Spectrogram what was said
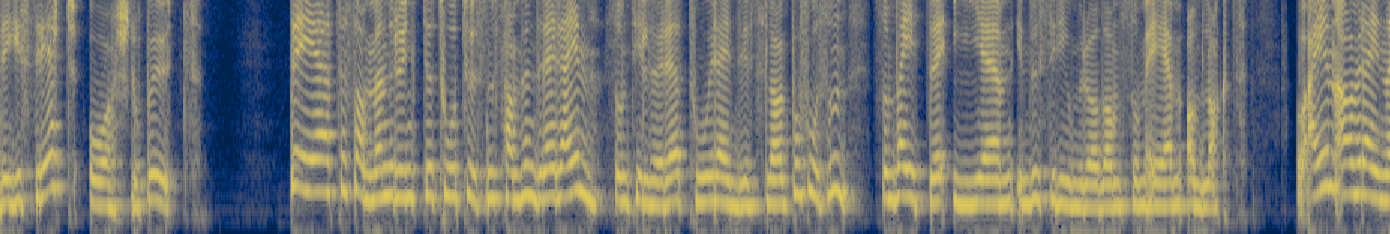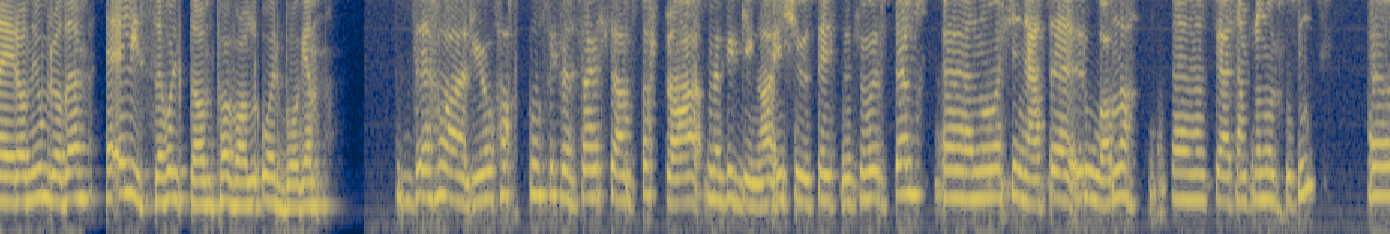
registrert og sluppet ut. Det er til sammen rundt 2500 rein som tilhører to reindriftslag på Fosen, som beiter i industriområdene som er anlagt. Og En av reineierne i området er Elise Holtan Paval Årbågen. Det har jo hatt konsekvenser helt siden de starta med bygginga i 2016 for vår del. Eh, nå kjenner jeg til Roan, da, eh, siden jeg kommer fra Nordfosen. Eh,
